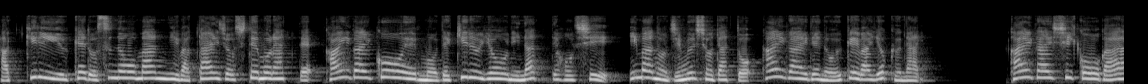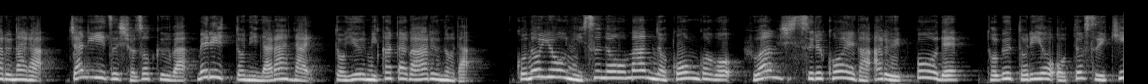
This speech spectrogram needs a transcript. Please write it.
はっきり言うけどスノーマンには退場してもらって海外公演もできるようになってほしい。今の事務所だと海外での受けは良くない。海外志向があるなら、ジャニーズ所属はメリットにならないという見方があるのだ。このようにスノーマンの今後を不安視する声がある一方で、飛ぶ鳥を落とす勢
